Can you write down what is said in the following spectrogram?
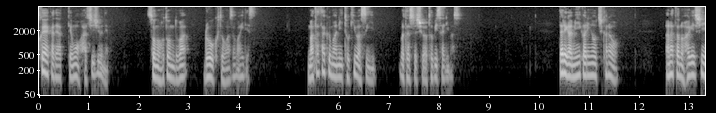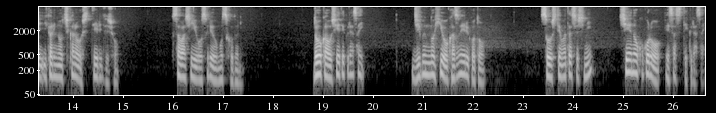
健やかであっても80年、そのほとんどは労苦と災いです。瞬く間に時は過ぎ、私たちは飛び去ります。誰が身怒りの力を、あなたの激しい怒りの力を知っているでしょう。ふさわしい恐れを持つほどに。どうか教えてください。自分の火を数えることを、そうして私たちに知恵の心を得させてください。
